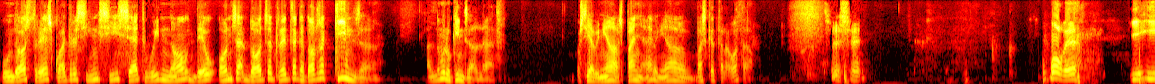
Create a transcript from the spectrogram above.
1, 2, 3, 4, 5, 6, 7, 8, 9, 10, 11, 12, 13, 14, 15. El número 15 del draft. Hòstia, venia d'Espanya, eh? venia del bàsquet Zaragoza. Sí, sí. Molt bé. I, i,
